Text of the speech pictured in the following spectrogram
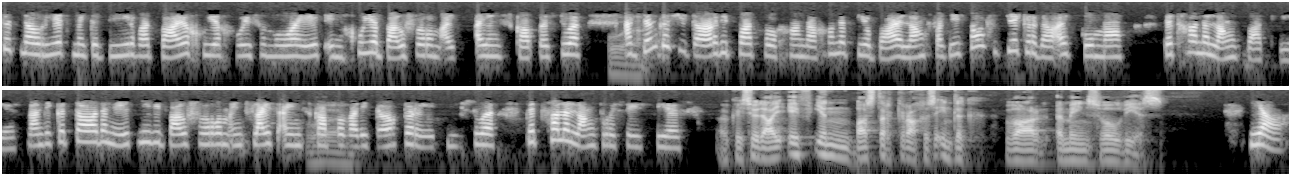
sit nou reeds met 'n dier wat baie goeie groei vermoë het en goeie bouvorm eienskappe. So ek dink as jy daardie pad wil gaan, dan gaan dit vir jou baie lank vat. Jy sal verseker daar uitkom, maar dit gaan 'n lang pad wees want die kataden het nie die bouvorm en vleiseienskappe wat die dorper het nie. So dit sal 'n lang proses wees. Okay, so daai F1 basterkrag is eintlik waar 'n mens wil wees. Ja.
